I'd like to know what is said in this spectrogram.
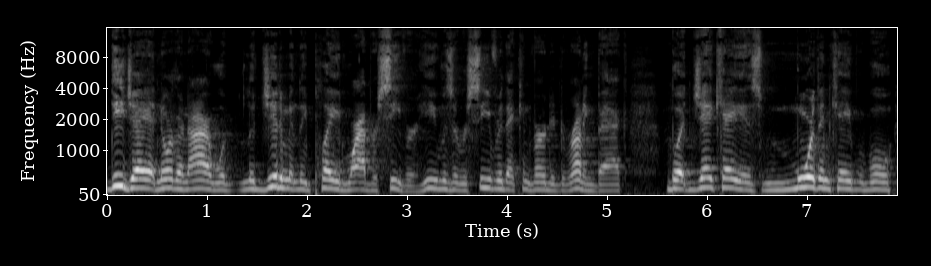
DJ at Northern Iowa legitimately played wide receiver. He was a receiver that converted to running back, but JK is more than capable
